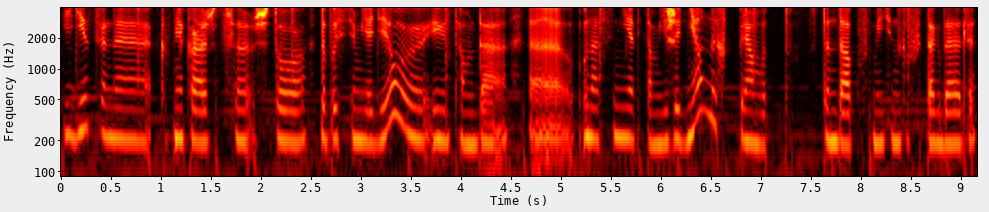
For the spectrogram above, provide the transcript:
Единственное, как мне кажется, что, допустим, я делаю, и там, да, э, у нас нет там ежедневных прям вот стендапов, митингов и так далее.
